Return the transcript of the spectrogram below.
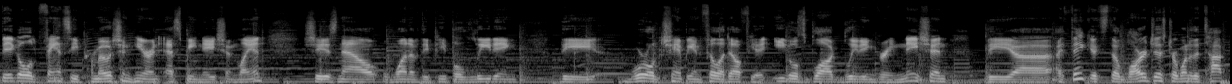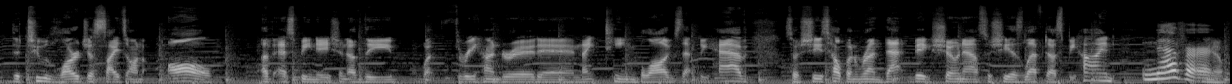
big old fancy promotion here in SB Nation land. She is now one of the people leading the world champion Philadelphia Eagles blog, Bleeding Green Nation. The uh, I think it's the largest or one of the top, the two largest sites on all of SB Nation of the what 319 blogs that we have. So she's helping run that big show now. So she has left us behind. Never. You know,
